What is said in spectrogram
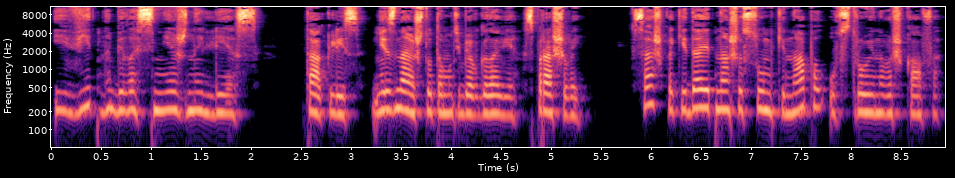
и вид на белоснежный лес. «Так, Лис, не знаю, что там у тебя в голове, спрашивай». Сашка кидает наши сумки на пол у встроенного шкафа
